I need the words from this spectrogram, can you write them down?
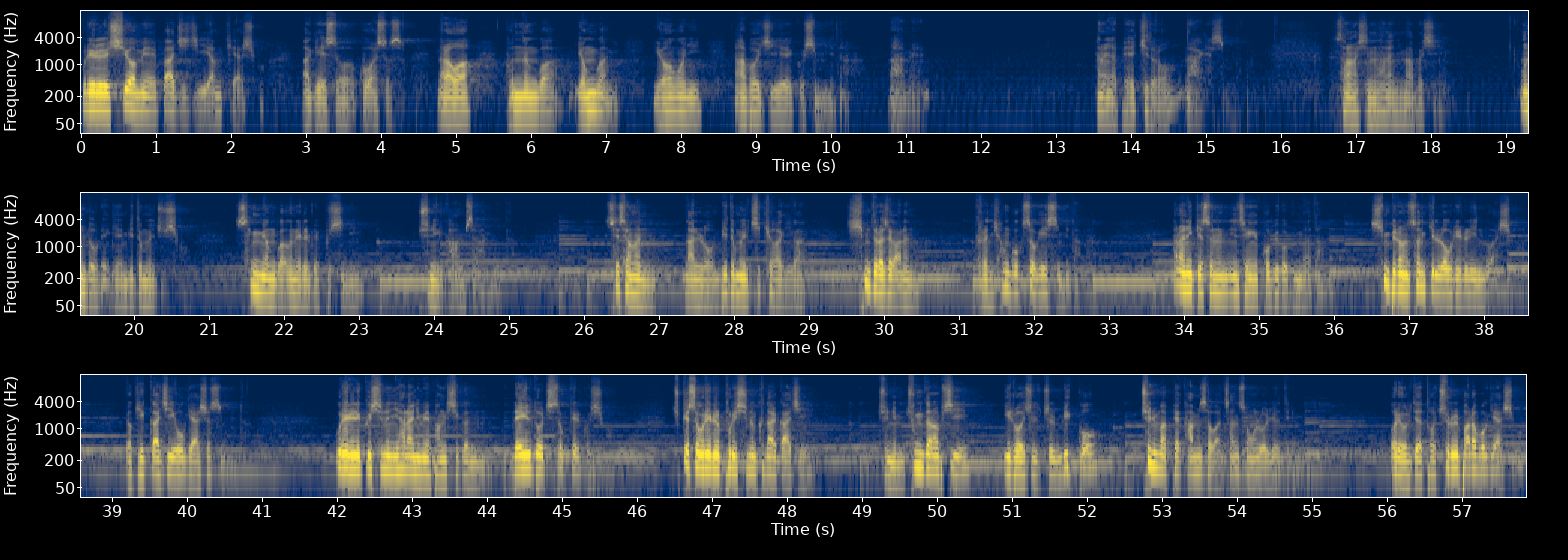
우리를 시험에 빠지지 않게 하시고, 악에서 구하소서. 나라와 권능과 영광이 영원히 아버지의 것입니다. 아멘. 하나님 앞에 기도로 나가겠습니다. 사랑하시는 하나님 아버지, 오늘도 우리에게 믿음을 주시고 생명과 은혜를 베푸시니 주님 감사합니다. 세상은 날로 믿음을 지켜가기가 힘들어져 가는 그런 형국 속에 있습니다만 하나님께서는 인생의 고비고비마다 신비로운 손길로 우리를 인도하시고 여기까지 오게 하셨습니다. 우리를 이끄시는 이 하나님의 방식은 내일도 지속될 것이고 주께서 우리를 부르시는 그날까지 주님 중단 없이 이루어질 줄 믿고 주님 앞에 감사와 찬송을 올려드립니다. 어려울 때 더 주를 바라보게 하시고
